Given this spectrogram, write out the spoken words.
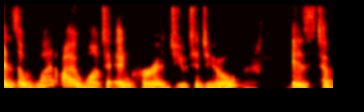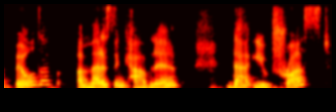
And so, what I want to encourage you to do is to build up a medicine cabinet that you trust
